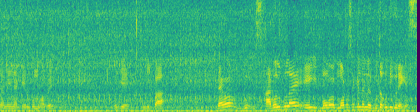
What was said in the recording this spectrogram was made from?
জানি না কীরকম হবে। ওই যে নিপা। দেখো ছাগলগুলায় এই মোটরসাইকেল হলে গুতাগুতি করে গেছে।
